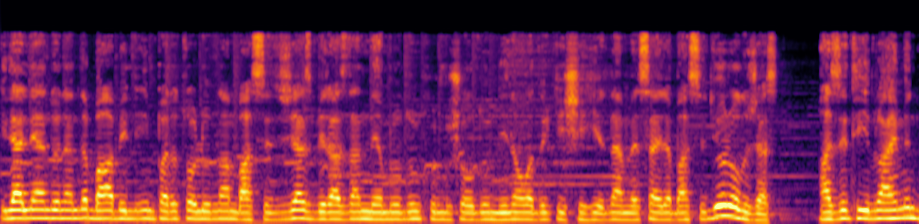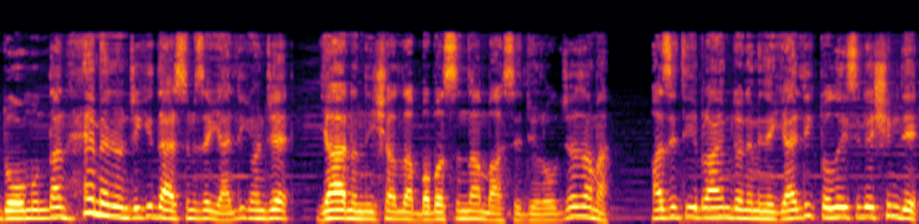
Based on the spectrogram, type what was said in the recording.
İlerleyen dönemde Babil İmparatorluğundan bahsedeceğiz. Birazdan Nemrud'un kurmuş olduğu Ninova'daki şehirden vesaire bahsediyor olacağız. Hz. İbrahim'in doğumundan hemen önceki dersimize geldik. Önce yarın inşallah babasından bahsediyor olacağız ama Hz. İbrahim dönemine geldik. Dolayısıyla şimdi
